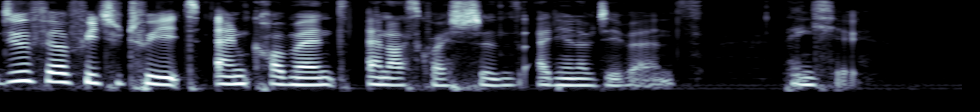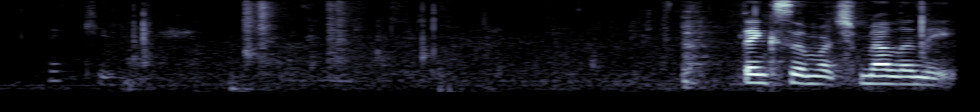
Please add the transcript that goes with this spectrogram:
do feel free to tweet and comment and ask questions at the end of the event. Thank you. Thank you. Thanks so much, Melanie.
